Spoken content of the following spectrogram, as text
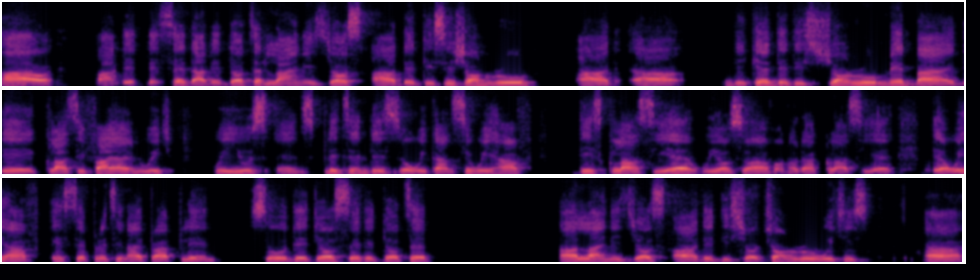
uh, and they, they said that the dotted line is just uh, the decision rule, uh, uh, indicate the decision rule made by the classifier in which we use in splitting this. So we can see we have this class here. We also have another class here. Then we have a separating hyperplane. So they just said the dotted uh, line is just uh, the decision rule, which is uh,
